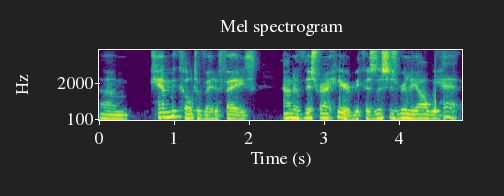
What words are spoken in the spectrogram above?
over, um, can we cultivate a faith out of this right here? Because this is really all we have.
